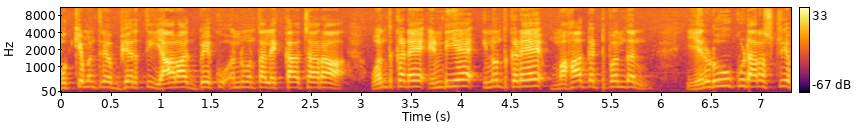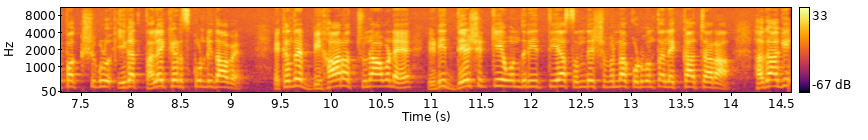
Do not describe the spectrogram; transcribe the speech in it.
ಮುಖ್ಯಮಂತ್ರಿ ಅಭ್ಯರ್ಥಿ ಯಾರಾಗಬೇಕು ಅನ್ನುವಂಥ ಲೆಕ್ಕಾಚಾರ. ಒಂದು ಕಡೆ ಎನ್ ಡಿ ಎ, ಇನ್ನೊಂದು ಕಡೆ ಮಹಾಗಠಬಂಧನ್. ಎರಡೂ ಕೂಡ ರಾಷ್ಟ್ರೀಯ ಪಕ್ಷಗಳು ಈಗ ತಲೆ ಕೆಡಿಸ್ಕೊಂಡಿದ್ದಾವೆ. ಯಾಕಂದರೆ ಬಿಹಾರ ಚುನಾವಣೆ ಇಡೀ ದೇಶಕ್ಕೆ ಒಂದು ರೀತಿಯ ಸಂದೇಶವನ್ನು ಕೊಡುವಂಥ ಲೆಕ್ಕಾಚಾರ. ಹಾಗಾಗಿ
